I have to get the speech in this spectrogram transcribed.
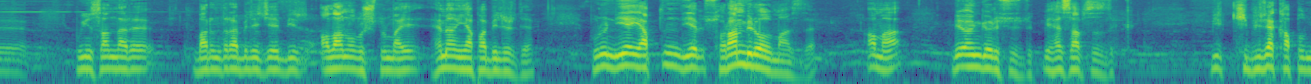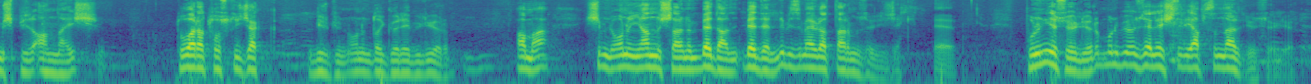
bu insanları barındırabileceği bir alan oluşturmayı hemen yapabilirdi. Bunu niye yaptın diye soran bile olmazdı. Ama bir öngörüsüzlük, bir hesapsızlık, bir kibire kapılmış bir anlayış duvara toslayacak bir gün onu da görebiliyorum. Ama şimdi onun yanlışlarının bedel, bedelini bizim evlatlarımız ödeyecek. Bunu niye söylüyorum? Bunu bir öz eleştiri yapsınlar diye söylüyorum.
